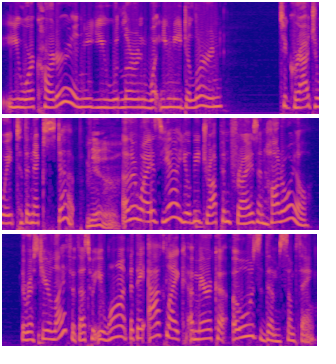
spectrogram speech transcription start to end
you work harder and you would learn what you need to learn to graduate to the next step. Yeah. Otherwise, yeah, you'll be dropping fries in hot oil the rest of your life if that's what you want. But they act like America owes them something.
